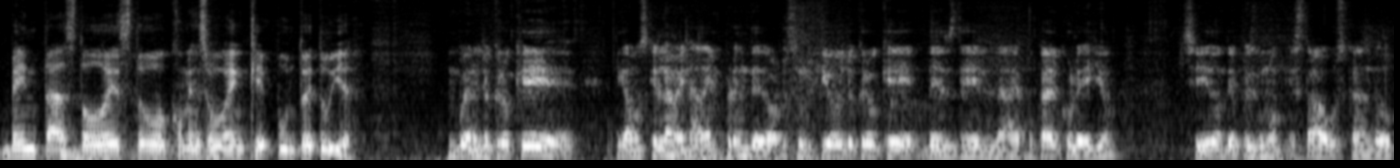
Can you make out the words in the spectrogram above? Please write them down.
ventas, todo esto comenzó en qué punto de tu vida. Bueno, yo creo que, digamos que la vena de emprendedor surgió, yo creo que desde la época del colegio, sí, donde pues uno estaba buscando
